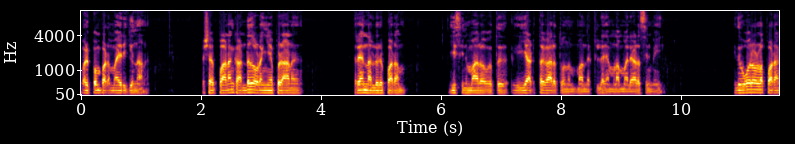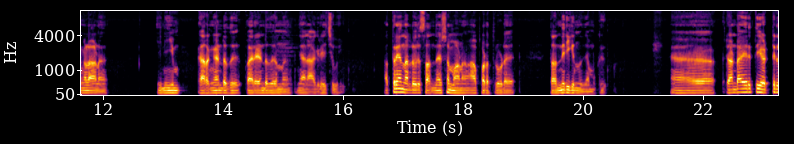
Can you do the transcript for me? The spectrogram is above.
വലിപ്പം പടമായിരിക്കുന്നതാണ് പക്ഷെ പടം കണ്ടു തുടങ്ങിയപ്പോഴാണ് ഇത്രയും നല്ലൊരു പടം ഈ സിനിമാ ലോകത്ത് ഈ അടുത്ത കാലത്തൊന്നും വന്നിട്ടില്ല നമ്മളെ മലയാള സിനിമയിൽ. ഇതുപോലുള്ള പടങ്ങളാണ് ഇനിയും ഇറങ്ങേണ്ടത് വരേണ്ടത് എന്ന് ഞാൻ ആഗ്രഹിച്ചു പോയി. അത്രയും നല്ലൊരു സന്ദേശമാണ് ആ പടത്തിലൂടെ തന്നിരിക്കുന്നത് നമുക്ക്. രണ്ടായിരത്തി എട്ടിൽ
